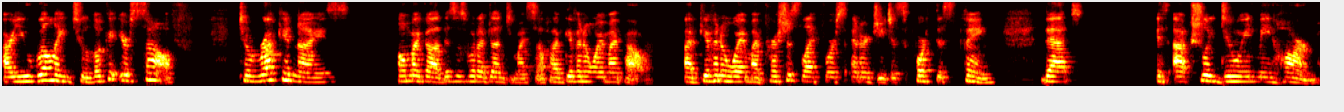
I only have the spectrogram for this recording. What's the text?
are you willing to look at yourself to recognize, oh my God, this is what I've done to myself? I've given away my power. I've given away my precious life force energy to support this thing that is actually doing me harm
